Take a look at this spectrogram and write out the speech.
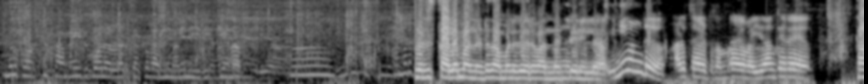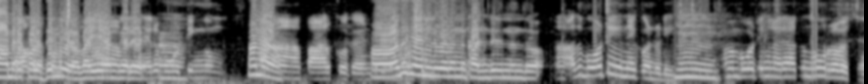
നമ്മൾ കുറച്ച് സമയം ഇതുപോലുള്ളിടത്തൊക്കെ വന്ന് ഇങ്ങനെ ഇരിക്കണം. ഒരു സ്ഥലം വന്നിട്ട് നമ്മൾ ഇതുവരെ വന്നിട്ടില്ല. ഇനിയുണ്ട് അടുത്തായിട്ട് നമ്മുടെ വയ്യാങ്കര? താമരക്കുളത്തില്ലയോ വയ്യാങ്കര ബോട്ടിങ്ങും ആണോ? പാർക്കും ഒക്കെ ഉണ്ട് അത് ഞാൻ ഇതുപോലെ ഒന്ന് കണ്ടിരുന്നെന്തോ? അത് ബോട്ട് ചെയ്യുന്നേക്ക് ഉണ്ടടി അപ്പം ബോട്ടിങ്ങിന് ഒരാൾക്ക് നൂറ് രൂപ വെച്ച്.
